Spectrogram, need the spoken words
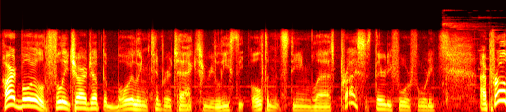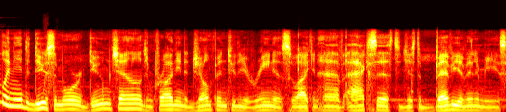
Hard Boiled, fully charge up the Boiling Temper attack to release the ultimate Steam Blast. Price is $34.40. I probably need to do some more Doom Challenge and probably need to jump into the arena so I can have access to just a bevy of enemies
